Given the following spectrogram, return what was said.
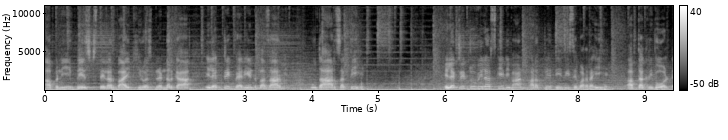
अपनी best seller bike Hero Splendor का इलेक्ट्रिक वेरिएंट बाज़ार में उतार सकती है। इलेक्ट्रिक टू व्हीलर्स की डिमांड भारत में तेज़ी से बढ़ रही है। अब तक रिवोल्ट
